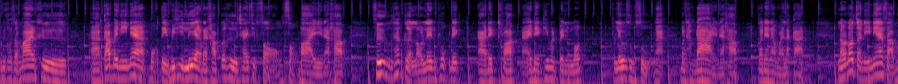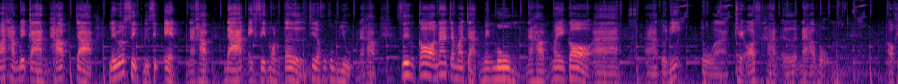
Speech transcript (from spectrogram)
มีความสามารถคืออการใบนี้เนี่ยปกติวิธีเรียกนะครับก็คือใช้ 12 2 ใบนะครับ ซึ่งถ้าเกิดเราเล่นพวกเด็กอ่าเด็กทรัคนะไอเด็กที่มันเป็นรถเลเวสูงๆอะมันทำได้นะครับ ก็แนะนำไว้ละกัน แล้วนอกจากนี้เนี่ยสามารถทำด้วยการทับจากเลเวล 10 หรือ 11 นะครับ Dark Exit Monster ที่เราควบคุมอยู่นะครับ ซึ่งก็น่าจะมาจากแมงมุมนะครับ ไม่ก็อ่าอ่าตัวนี้ตัว Chaos Hard Earth นะครับผม โอเค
